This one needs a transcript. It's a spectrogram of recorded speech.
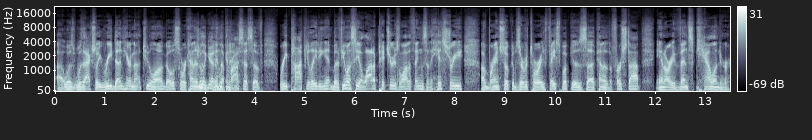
uh, was was actually redone here not too long ago, so we're kind of really in, in the looking at it. process of repopulating it. But if you want to see a lot of pictures, a lot of things of the history of Branched Oak Observatory, Facebook is uh, kind of the first stop, and our events calendar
